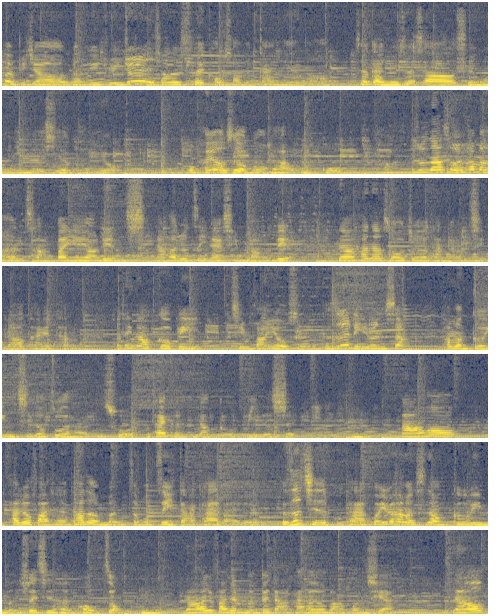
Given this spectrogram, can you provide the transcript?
会比较容易晕，就有点像是吹口哨的概念啊。这感觉就是要询问音乐系的朋友了。我朋友是有跟我说他有遇过，就是那时候他们很常半夜要练习，然后他就自己在琴房练，然后他那时候就是弹钢琴，然后弹一弹。就听到隔壁琴房也有声音，可是理论上他们隔音其实都做得还不错，不太可能听到隔壁的声音。嗯，然后他就发现他的门怎么自己打开来的，可是其实不太会，因为他们是那种隔音门，所以其实很厚重。嗯，然后他就发现门被打开，他就把它关起来。然后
